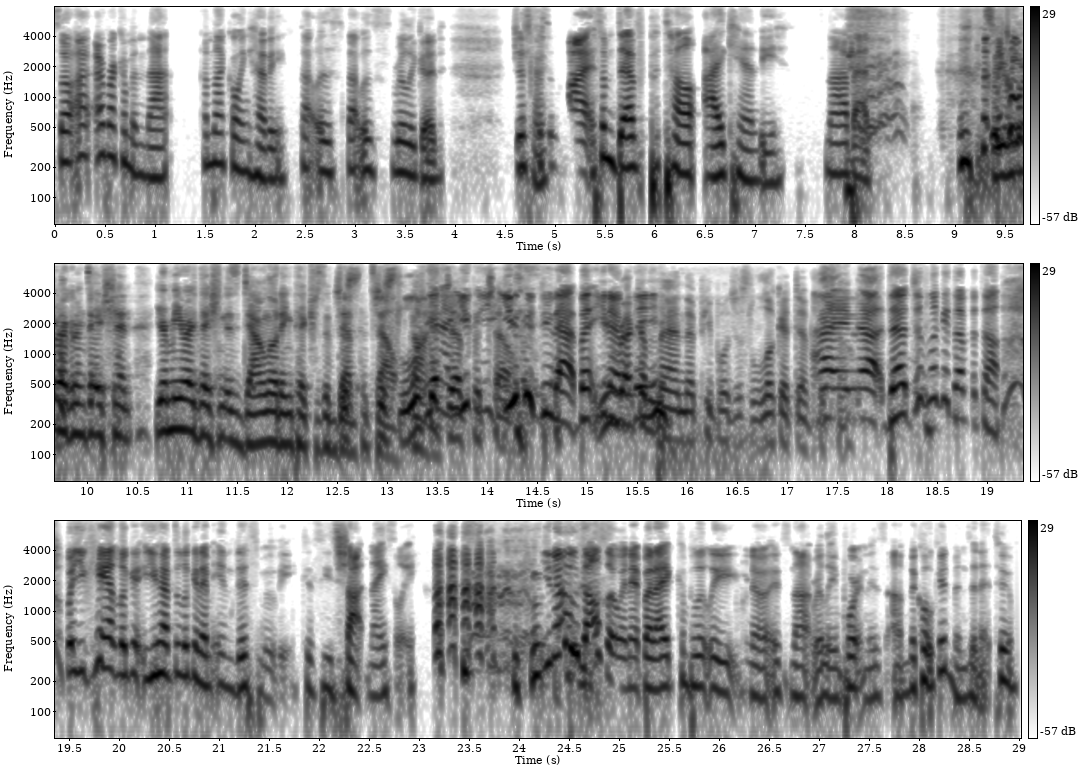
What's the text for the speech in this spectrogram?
So I, I recommend that. I'm not going heavy. That was that was really good. Just Okay. for some eye, some Dev Patel eye candy. Not bad. So your me recommendation, your me recommendation is downloading pictures of Just- Dev Patel. just look Got it. at Dev you, Patel. you could do that, but you, you know, then recommend that people just look at Dev Patel. I know. Dev, just look at Dev Patel, but you can't look at. You have to look at him in this movie because he's shot nicely. you know who's also in it, but I completely, you know, it's not really important. Is um Nicole Kidman's in it too.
